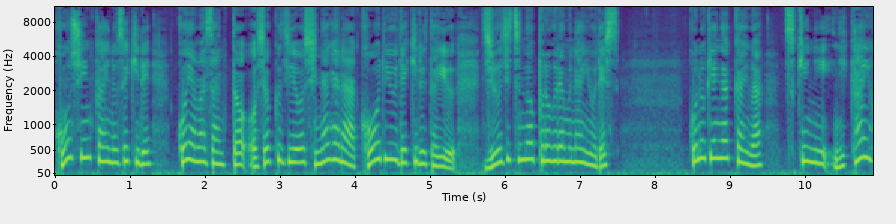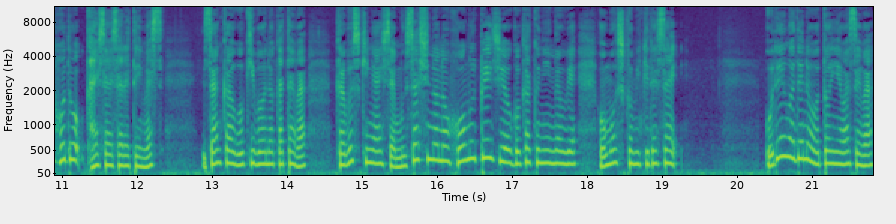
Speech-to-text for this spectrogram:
懇親会の席で小山さんとお食事をしながら交流できるという充実のプログラム内容です。この見学会は月に2回ほど開催されています。参加をご希望の方は株式会社武蔵野のホームページをご確認の上お申し込みください。お電話でのお問い合わせは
